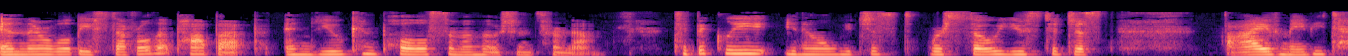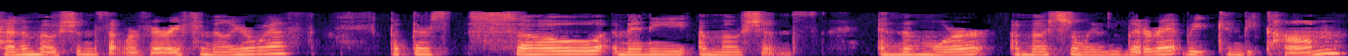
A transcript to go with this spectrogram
and there will be several that pop up, and you can pull some emotions from them. Typically, you know, we just, we're so used to just five, maybe 10 emotions that we're very familiar with but there's so many emotions. And the more emotionally literate we can become,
